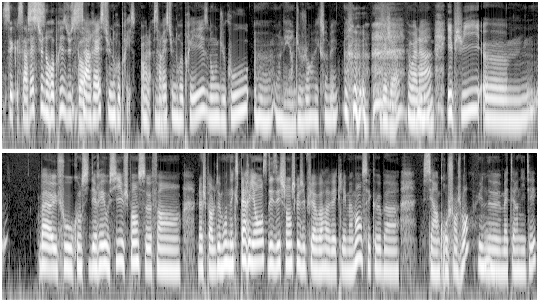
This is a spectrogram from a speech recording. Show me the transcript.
c'est ça reste une reprise du sport. Ça reste une reprise. Voilà, ça reste une reprise, donc du coup, euh, on est indulgent avec soi-même. Déjà. voilà. Et puis, euh, bah, il faut considérer aussi, je pense, enfin, là je parle de mon expérience, des échanges que j'ai pu avoir avec les mamans, c'est que bah, c'est un gros changement, une mmh. maternité.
